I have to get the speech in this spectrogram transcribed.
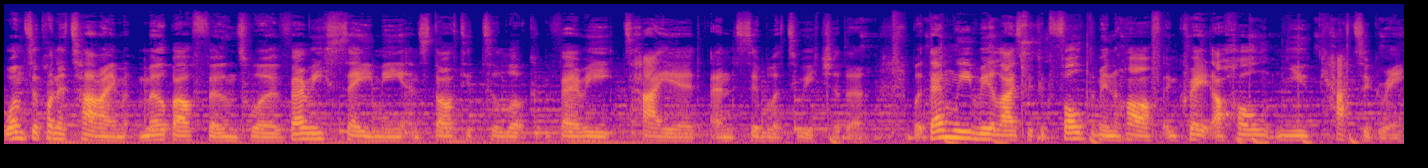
Once upon a time, mobile phones were very samey and started to look very tired and similar to each other. But then we realised we could fold them in half and create a whole new category.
